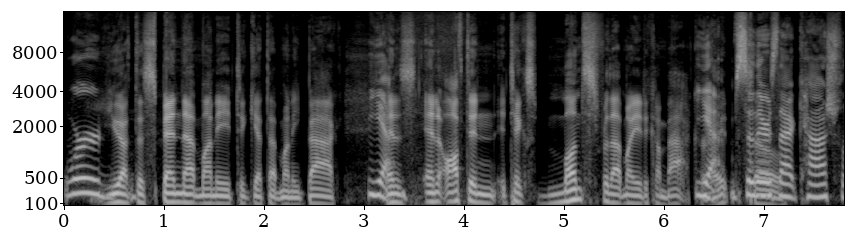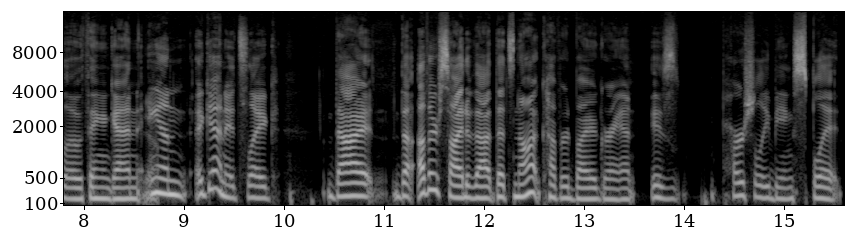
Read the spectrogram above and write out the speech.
we're You have to spend that money to get that money back. yeah. And, and often it takes months for that money to come back. yeah. right? So, there's that cash flow thing again. Yeah. And again, it's like that the other side of that that's not covered by a grant is partially being split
